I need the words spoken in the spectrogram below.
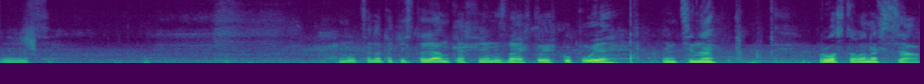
Дивіться. Ну це на таких стоянках, я не знаю хто їх купує. Їм ціна просто вона вся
